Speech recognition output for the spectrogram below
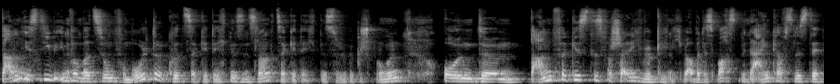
Dann ist die Information vom Ultrakurzzeitgedächtnis ins Langzeitgedächtnis rübergesprungen und ähm, dann vergisst es wahrscheinlich wirklich nicht mehr. Aber das machst mit der Einkaufsliste,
